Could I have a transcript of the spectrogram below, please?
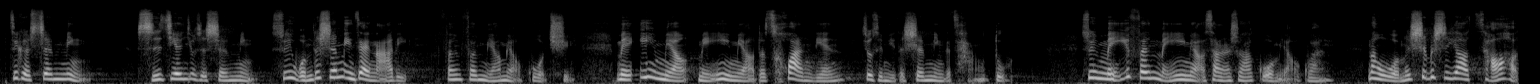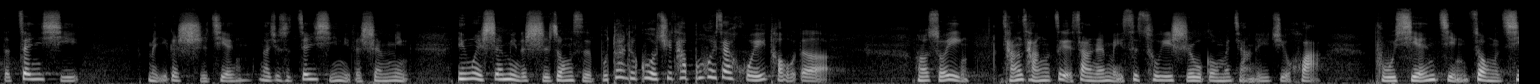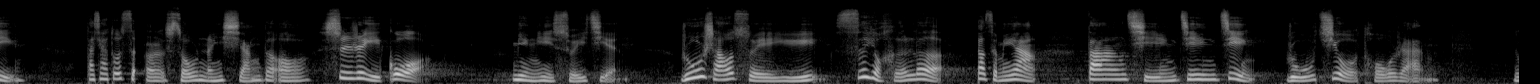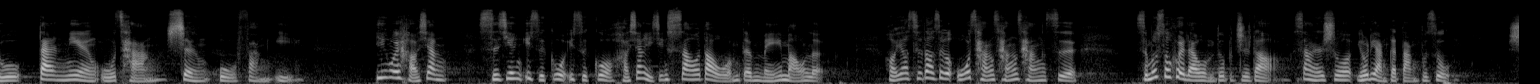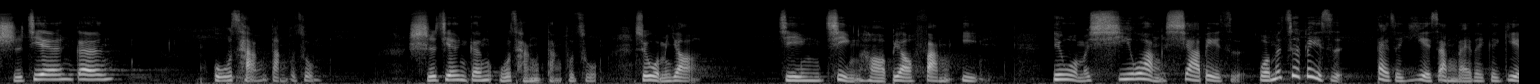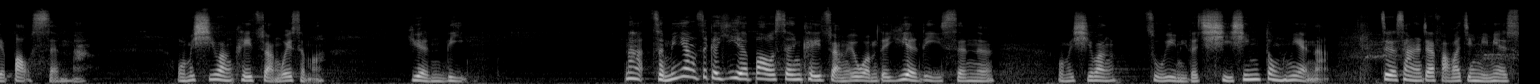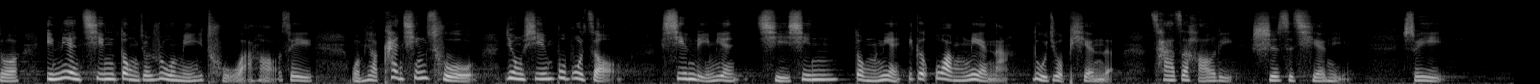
这个生命，时间就是生命，所以我们的生命在哪里？分分秒秒过去，每一秒每一秒的串联，就是你的生命的长度。所以每一分每一秒，上人说要过秒关。那我们是不是要好好的珍惜每一个时间？那就是珍惜你的生命，因为生命的时钟是不断的过去，它不会再回头的。好，所以常常这个上人每次初一十五跟我们讲的一句话：“普贤警重记”，大家都是耳熟能详的哦。是日已过，命亦随减，如少水鱼，斯有何乐？要怎么样？当勤精进，如救头然。如但念无常，慎勿放逸。因为好像时间一直过，一直过，好像已经烧到我们的眉毛了。好，要知道这个无常常常是什么时候会来，我们都不知道。上人说有两个挡不住，时间跟无常挡不住。时间跟无常挡不住，所以我们要精进哈，不要放逸，因为我们希望下辈子，我们这辈子带着业障来的一个业报身嘛，我们希望可以转为什么愿力？那怎么样这个业报身可以转为我们的愿力身呢？我们希望注意你的起心动念呐、这个上人在《法华经》里面说：“一念轻动就入迷途啊！”哈，所以我们要看清楚，用心步步走，心里面起心动念，一个妄念呐、路就偏了。差之毫厘，失之千里。所以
